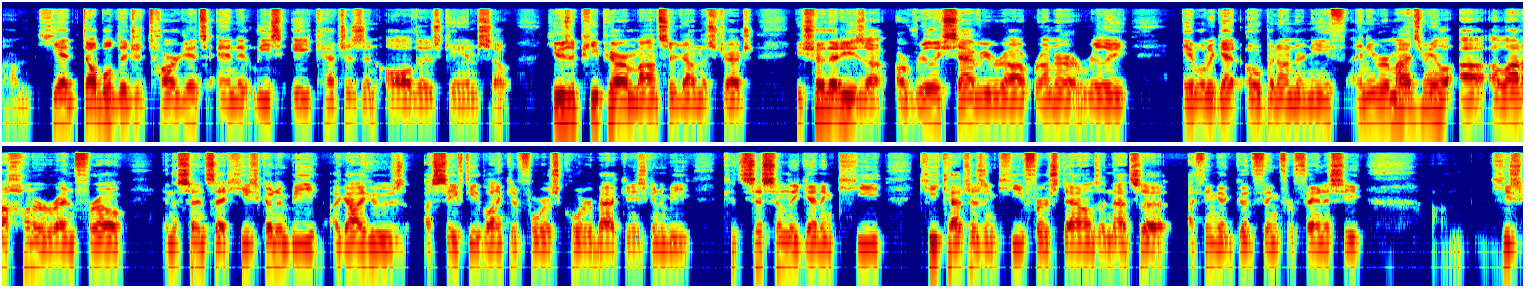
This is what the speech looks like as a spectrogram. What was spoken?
Um, he had double digit targets and at least eight catches in all those games. So he was a PPR monster down the stretch. He showed that he's a, a really savvy route runner, really able to get open underneath. And he reminds me a, a lot of Hunter Renfrow in the sense that he's going to be a guy who's a safety blanket for his quarterback and he's going to be consistently getting key key catches and key first downs. And that's a I think a good thing for fantasy. Um, he's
